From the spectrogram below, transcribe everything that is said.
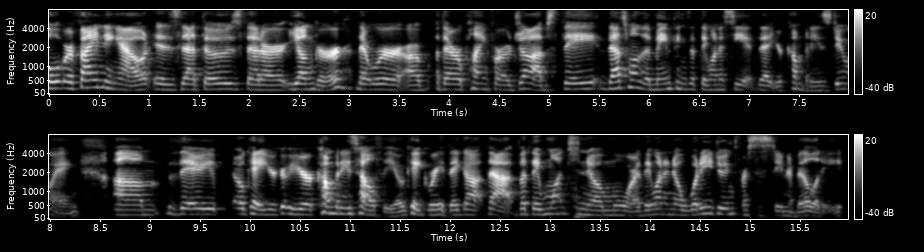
Well, what we're finding out is that those that are younger that were are, that are applying for our jobs, they that's one of the main things that they want to see that your company is doing. Um, they okay, your your company's healthy. Okay, great, they got that, but they want to know more. They want to know what are you doing for sustainability?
